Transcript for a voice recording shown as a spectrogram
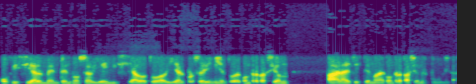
Oficialmente no se había iniciado todavía el procedimiento de contratación para el sistema de contrataciones públicas.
